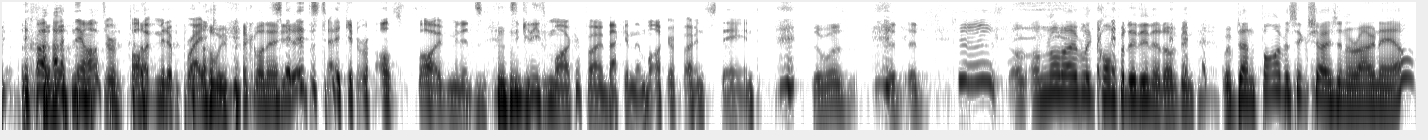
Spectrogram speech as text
now after a five minute break, Are we back on air yet? it's taken Rolls five minutes to get his microphone back in the microphone stand. There was. It, it's just. I'm- I'm not overly confident in it. I've been. We've done five or six shows in a row now,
